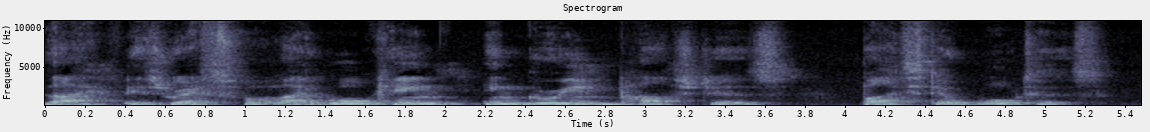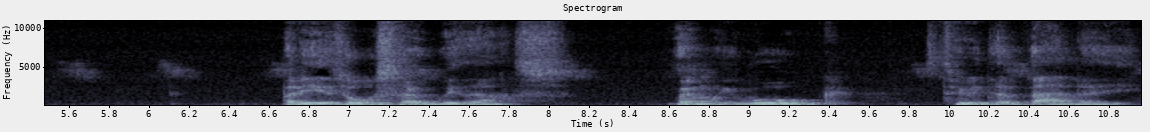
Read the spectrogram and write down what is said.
life is restful, like walking in green pastures by still waters. But He is also with us when we walk through the valley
